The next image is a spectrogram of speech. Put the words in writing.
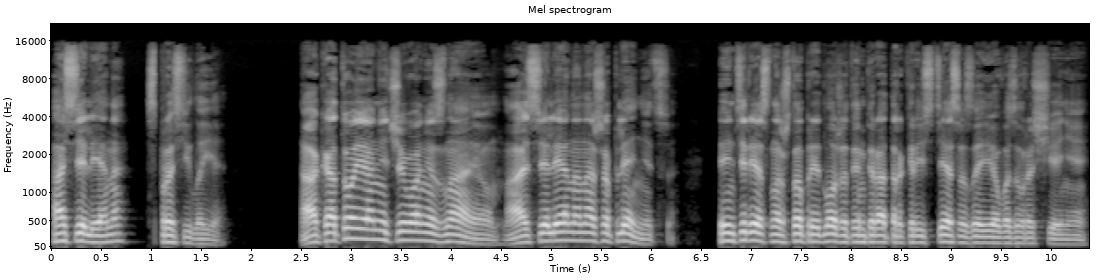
«А Селена?» — спросила я. «О Като я ничего не знаю, а Селена наша пленница. Интересно, что предложит император Кристеса за ее возвращение.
